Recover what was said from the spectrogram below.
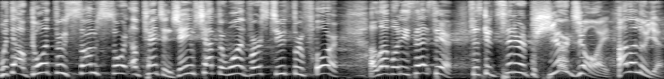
without going through some sort of tension. James chapter 1, verse 2 through 4. I love what he says here. He says, Consider it pure joy. Hallelujah.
